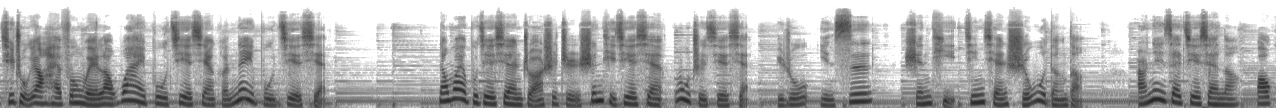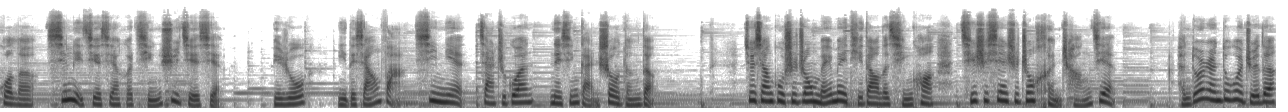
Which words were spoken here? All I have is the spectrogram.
其主要还分为了外部界限和内部界限。那外部界限主要是指身体界限、物质界限，比如隐私、身体、金钱、食物等等；而内在界限呢，包括了心理界限和情绪界限，比如。你的想法、信念、价值观、内心感受等等，就像故事中梅梅提到的情况，其实现实中很常见。很多人都会觉得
